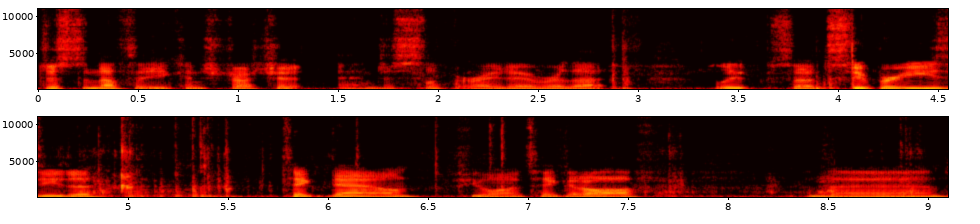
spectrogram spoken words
just enough that you can stretch it and just slip it right over that loop. So it's super easy to take down if you want to take it off. And then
